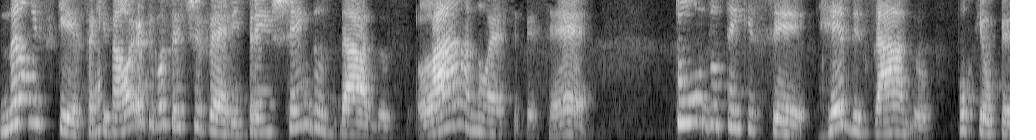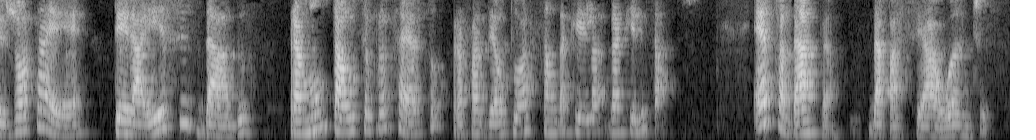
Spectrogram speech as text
Não esqueça que na hora que vocês estiverem preenchendo os dados lá no SPCE, tudo tem que ser revisado porque o PJE terá esses dados para montar o seu processo, para fazer a autuação daquela, daqueles atos. Essa data da parcial antes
